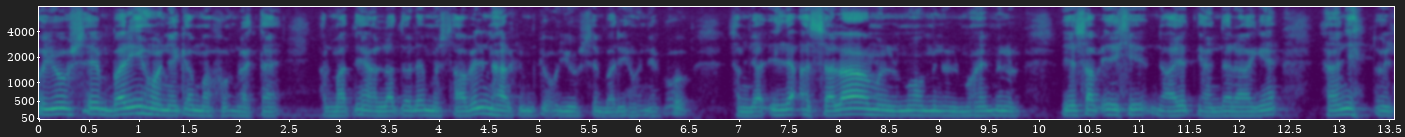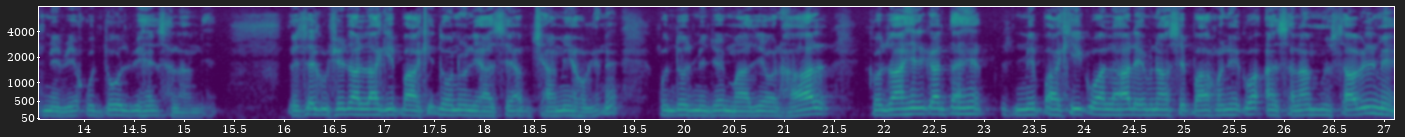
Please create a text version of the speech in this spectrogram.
عیوب سے بری ہونے کا مفہوم رکھتا ہے۔ فرماتے ہیں اللہ تعالیٰ مستقبل میں ہر قسم کے عیوب سے بری ہونے کو سمجھا۔ اس لیے السلام المومن المحمن یہ سب ایک ہی آیت کے اندر آ گئے ہاں جی تو اس میں بھی قدوس بھی ہے، سلام بھی ہے۔ تو اسے کچھ اللہ کی پاکی دونوں لحاظ سے اب جامع ہو گئے نا۔ قدوس میں جو ہے ماضی اور حال کو ظاہر کرتا ہے۔ اس میں پاکی کو اللہ ابنا سے پاک ہونے کو، السلام مستقبل میں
